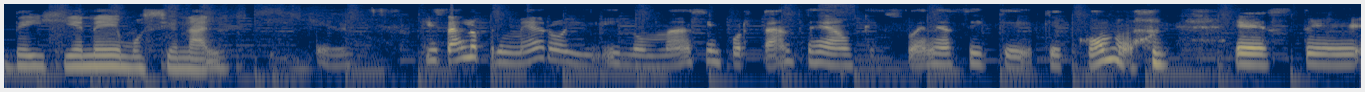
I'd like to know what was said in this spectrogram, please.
de higiene emocional? Quizás lo primero y, lo más importante, aunque suene así que, que como, este,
